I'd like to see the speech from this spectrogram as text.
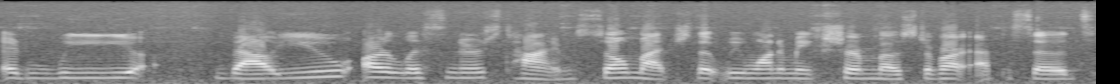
and we value our listeners' time so much that we want to make sure most of our episodes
